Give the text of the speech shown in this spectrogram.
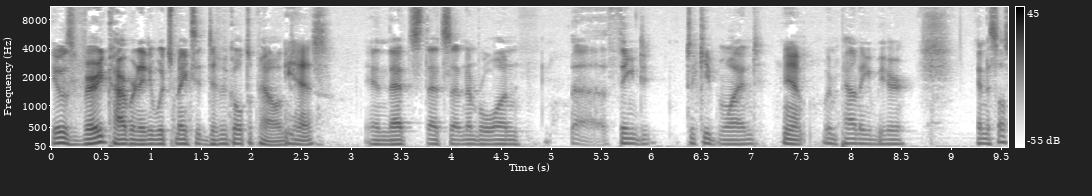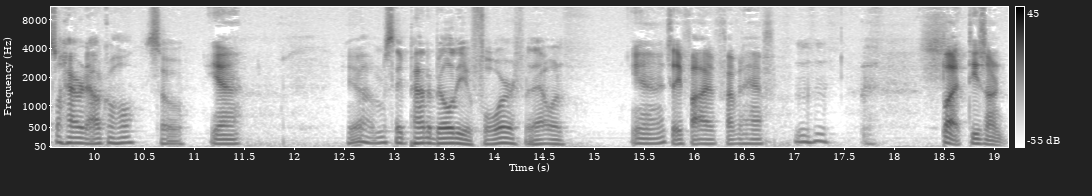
it was very carbonated, which makes it difficult to pound. Yes. and that's that's a number one uh, thing to to keep in mind Yeah. when pounding a beer. And it's also higher in alcohol, so Yeah. yeah, I'm gonna say poundability of four for that one. Yeah. I'd say five, five and a half. Mm-hmm. But these aren't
